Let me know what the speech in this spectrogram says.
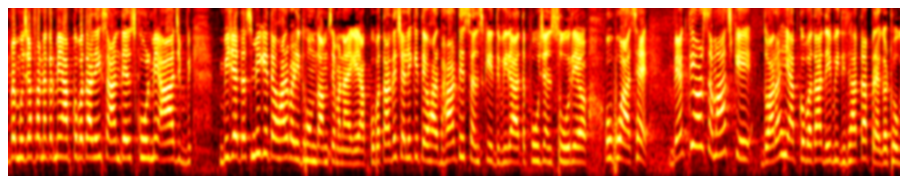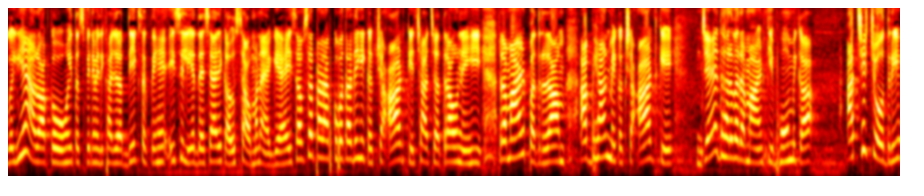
जनपद मुजफ्फरनगर में आपको बता दें कि शानदेर स्कूल में आज विजयदशमी के त्यौहार बड़ी धूमधाम से मनाए गए। आपको बताते चले कि त्यौहार भारतीय संस्कृति, विराट, पूजन, सूर्य, उपवास है। व्यक्ति और समाज के द्वारा ही आपको बता दें, विधिधाता प्रकट हो गई हैं और आपको वही तस्वीरें में दिखा जरा आप देख सकते हैं, इसलिए दशहरे का उत्सव मनाया गया है। इस अवसर पर आपको बता दें कि कक्षा आठ के छात्र छात्राओं ने ही रामायण पत्र राम अभियान में कक्षा आठ के जय धर्व रामायण की भूमिका अच्छी चौधरी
